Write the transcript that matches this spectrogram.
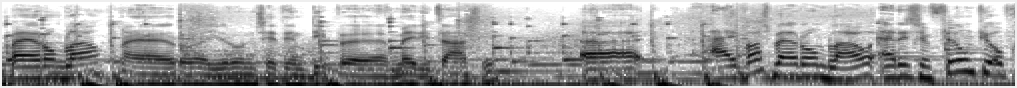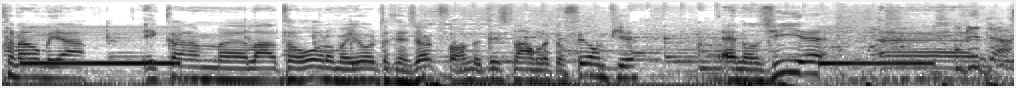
Bij Ron Blauw? Nou ja, Ron- Jeroen zit in diepe meditatie. Eh, hij was bij Ron Blauw. Er is een filmpje opgenomen. Ja, ik kan hem laten horen, maar je hoort er geen zak van. Het is namelijk een filmpje. En dan zie je... eh, Goedendag.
